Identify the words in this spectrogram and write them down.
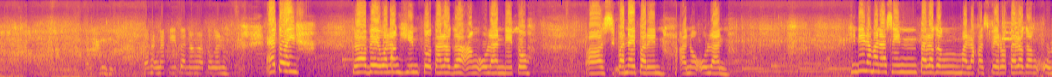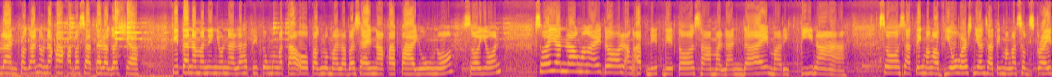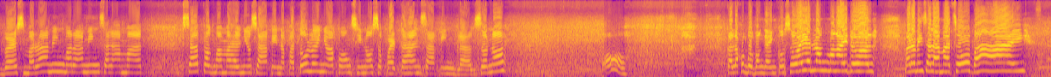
Parang nakita na nga itong ano. Eto ay, grabe, walang hinto talaga ang ulan dito. Si- panay pa rin, ano, ulan. Hindi naman asin talagang malakas, pero talagang ulan. Pag ano, nakakabasa talaga siya. Kita naman ninyo na lahat itong mga tao pag lumalabas ay nakapayong, no? So, yun. So, ayan lang mga idol, ang update dito sa Malanday, Marikina. So, sa ating mga viewers dyan, sa ating mga subscribers, maraming maraming salamat sa pagmamahal nyo sa akin na patuloy nyo akong sinusuportahan sa aking vlog. So, no? Oh, Kala ko babanggain ko. So, ayan lang mga idol. Maraming salamat. So, bye!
